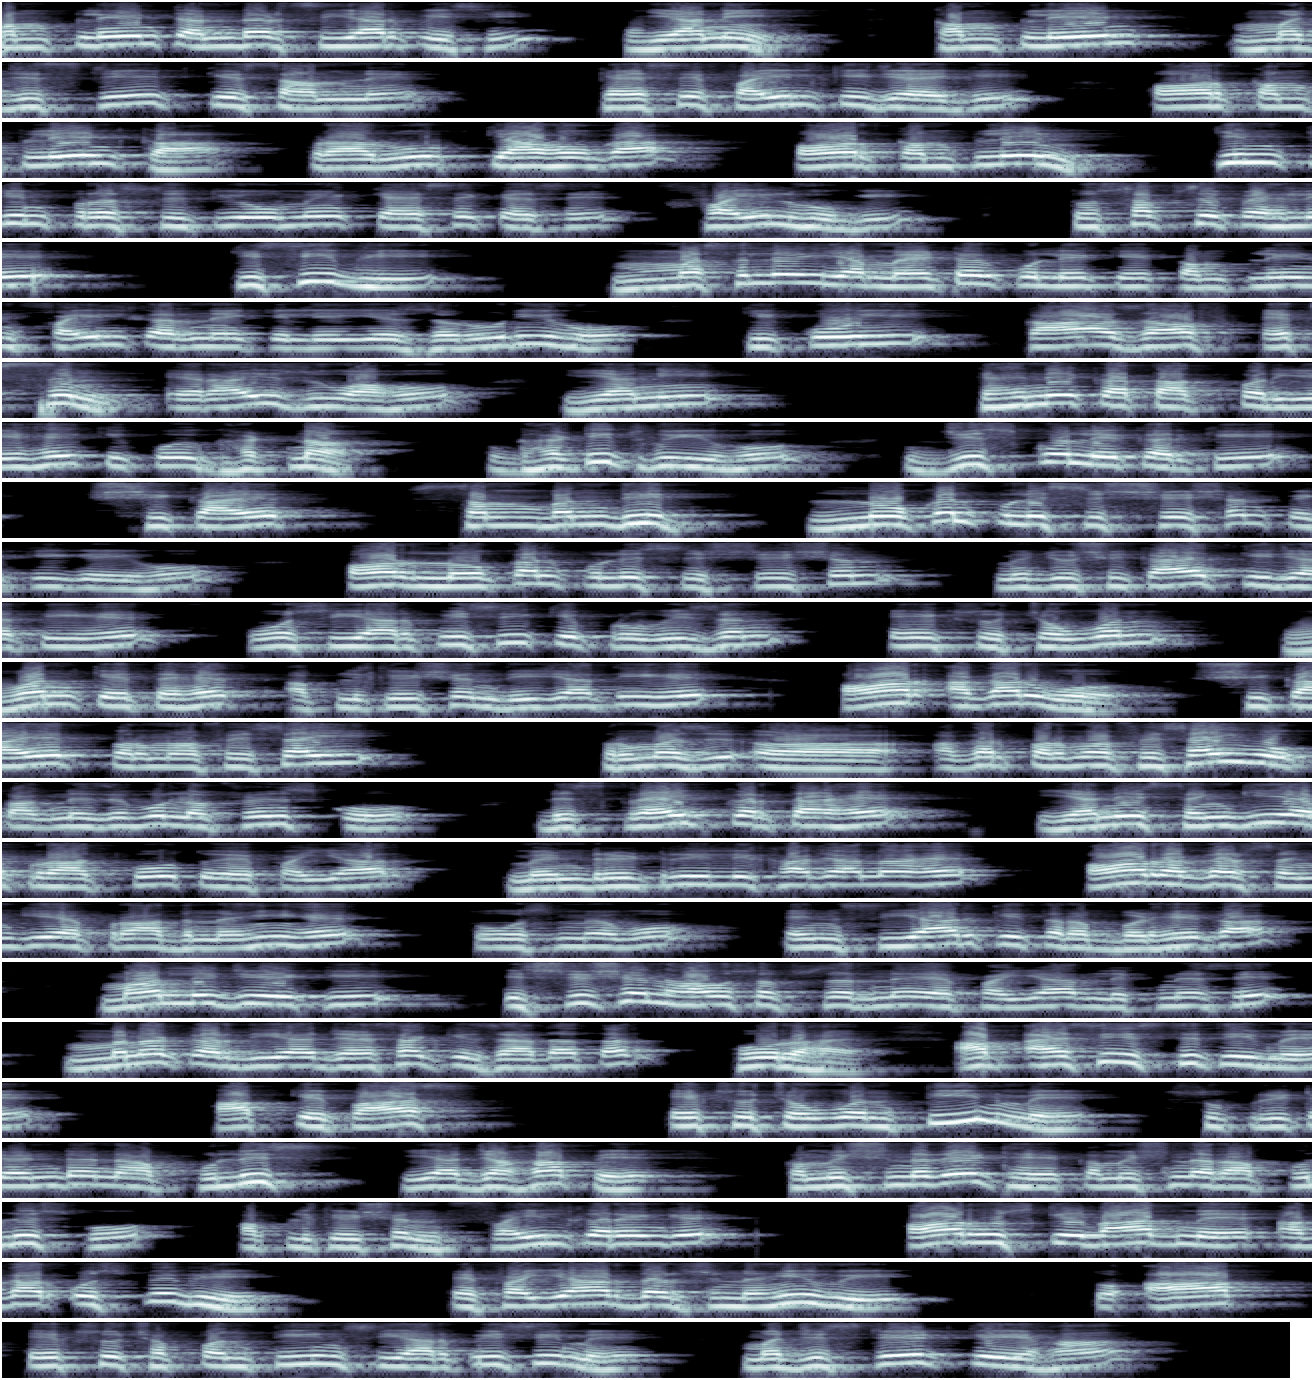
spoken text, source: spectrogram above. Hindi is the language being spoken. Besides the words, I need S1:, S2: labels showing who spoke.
S1: कंप्लेंट अंडर सीआरपीसी यानी कंप्लेंट मजिस्ट्रेट के सामने कैसे फ़ाइल की जाएगी और कंप्लेंट का प्रारूप क्या होगा और कंप्लेंट किन किन परिस्थितियों में कैसे कैसे फ़ाइल होगी। तो सबसे पहले किसी भी मसले या मैटर को लेके कंप्लेंट फ़ाइल करने के लिए यह ज़रूरी हो कि कोई काज ऑफ़ एक्शन एराइज हुआ हो, यानी कहने का तात्पर्य यह है कि कोई घटना घटित हुई हो, जिसको लेकर के शिकायत संबंधित लोकल पुलिस स्टेशन पे की गई हो, और लोकल पुलिस स्टेशन में जो शिकायत की जाती है, वो सीआरपीसी के प्रोविज़न एक वन के तहत एप्लीकेशन दी जाती है, और अगर वो शिकायत परमाफेसाई अगर परमाफेसाई वो कॉग्निजेबल ऑफेंस को डिस्क्राइब करता है, यानी संघीय अपराध को तो एफआईआर मैंडेटरी लिखा जाना है, और अगर संघीय अपराध नहीं है तो उसमें वो एनसीआर की तरफ़ बढ़ेगा। मान लीजिए कि स्टेशन हाउस अफसर ने एफआईआर लिखने से मना कर दिया, जैसा कि ज़्यादातर हो रहा है। अब ऐसी स्थिति में आपके पास एक तीन में सुप्रिंटेंडेंट ऑफ़ पुलिस या जहाँ पे कमिश्नरेट है, कमिश्नर ऑफ़ पुलिस को एप्लीकेशन फ़ाइल करेंगे और उसके बाद में अगर उस पर भी एफआईआर दर्ज नहीं हुई तो आप एक सौ तीन सीआरपीसी में मजिस्ट्रेट के यहाँ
